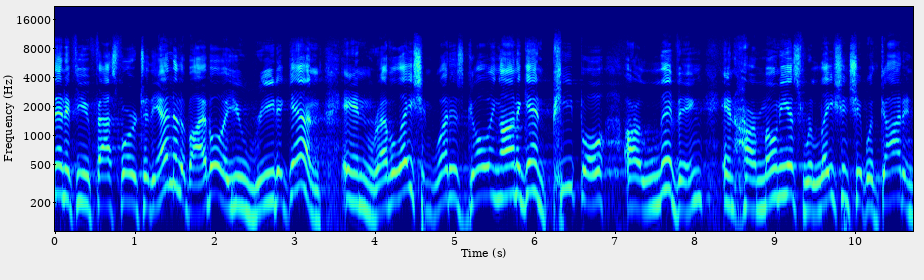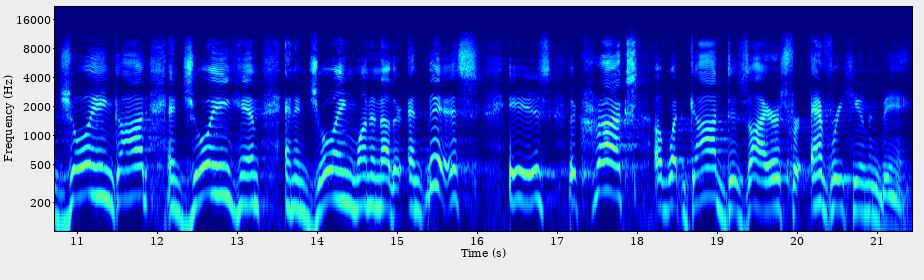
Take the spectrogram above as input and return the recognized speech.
then, if you fast forward to the end of the Bible, you read again in Revelation what is going on again. People are living in harmonious relationship with God, enjoying God, enjoying Him, and enjoying one another. And this is the crux of what God desires for every human being.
